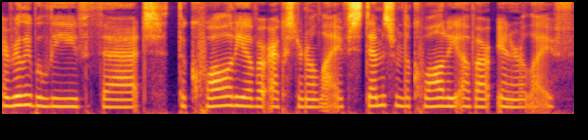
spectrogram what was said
I really believe that the quality of our external life stems from the quality of our inner life.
